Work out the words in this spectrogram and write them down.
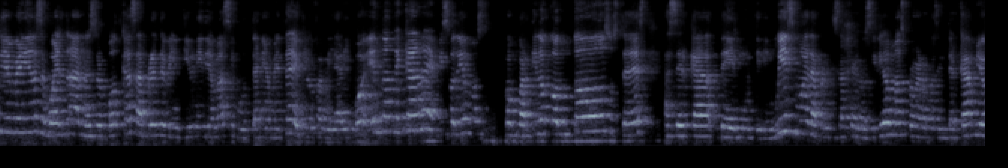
Bienvenidos de vuelta a nuestro podcast Aprende 21 idiomas simultáneamente de Club Familiar IPO, en donde cada episodio hemos compartido con todos ustedes acerca del multilingüismo, el aprendizaje de los idiomas, programas de intercambio,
